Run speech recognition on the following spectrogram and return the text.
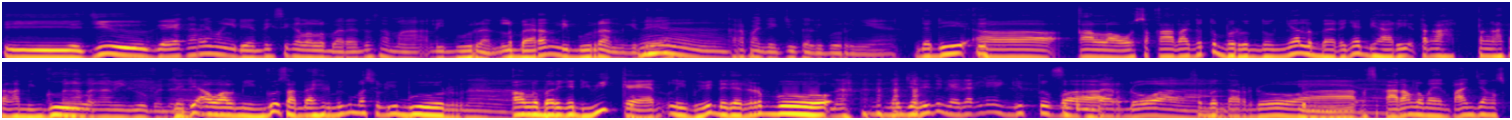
Iya juga ya karena emang identik sih kalau lebaran tuh sama liburan. Lebaran liburan gitu ya. Hmm. Karena panjang juga liburnya. Jadi eh, kalau sekarang itu beruntungnya lebarannya di hari tengah tengah-tengah minggu. Tengah-tengah minggu benar. Jadi awal minggu sampai akhir minggu masih libur. Nah. Kalau lebarannya di weekend, liburnya dari hari Rebo. Nah. jadi itu gak enaknya kayak gitu, Pak. sebentar doang. Sebentar doang. Iya. Sekarang lumayan panjang 10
